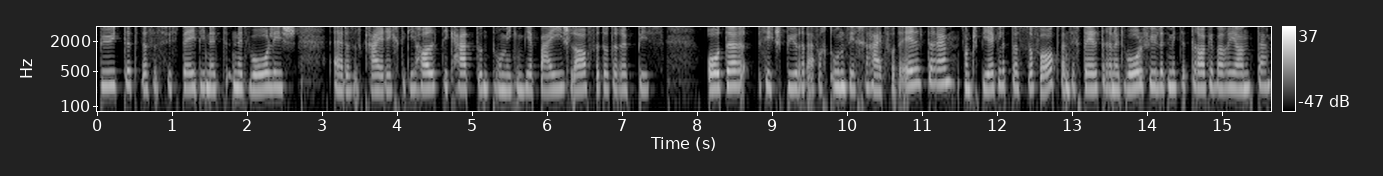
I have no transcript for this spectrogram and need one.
bietet, dass es für das Baby nicht, nicht wohl ist, äh, dass es keine richtige Haltung hat und darum irgendwie einschlafen oder etwas. Oder sie spüren einfach die Unsicherheit der Eltern und spiegeln das sofort, wenn sich die Eltern nicht wohlfühlen mit der Tragevariante.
